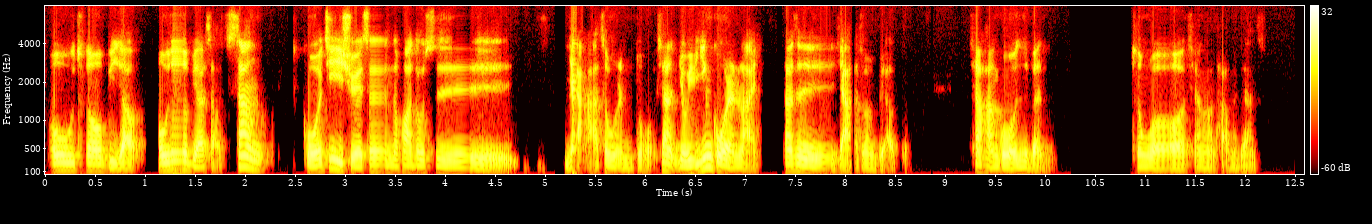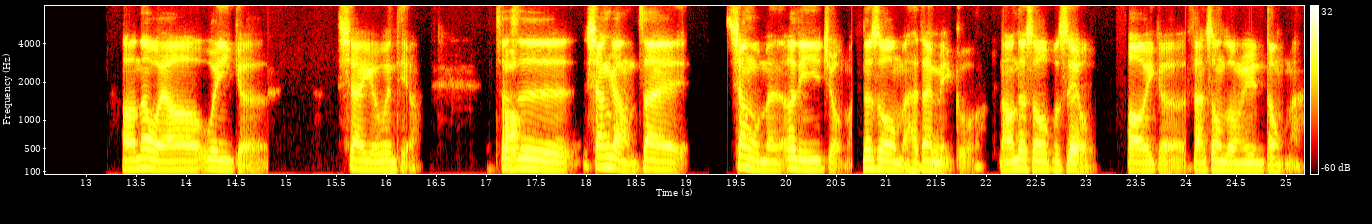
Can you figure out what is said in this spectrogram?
欧洲比较欧洲比较少，像国际学生的话都是亚洲人多，像有英国人来，但是亚洲人比较多，像韩国、日本、中国、香港他们这样子。好，那我要问一个下一个问题啊。就是香港在像我们二零一九嘛，那时候我们还在美国，嗯、然后那时候不是有报一个反送中运动嘛？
